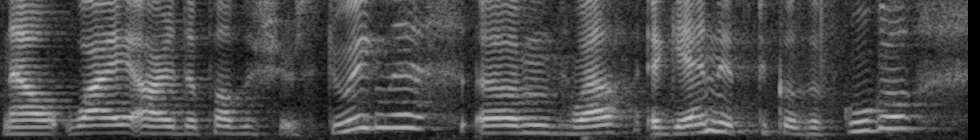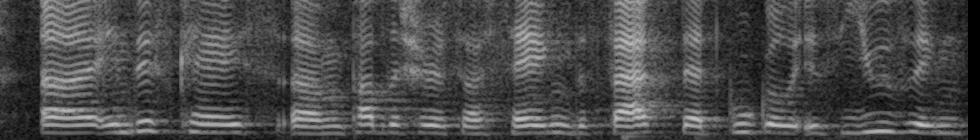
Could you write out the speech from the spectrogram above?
Now, why are the publishers doing this? Um, well, again, it's because of Google. Uh, in this case, um, publishers are saying the fact that Google is using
